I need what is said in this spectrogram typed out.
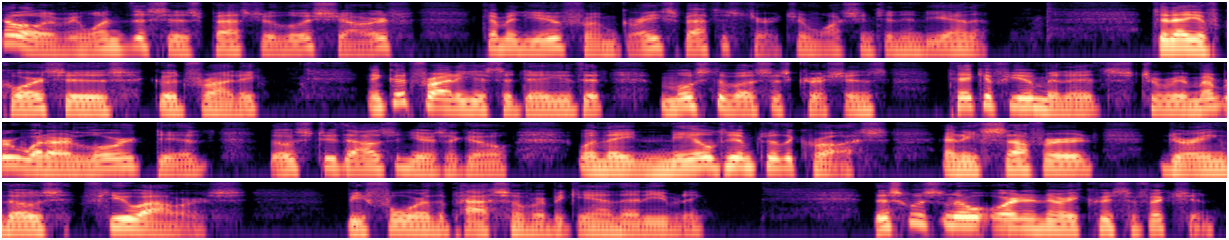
Hello, everyone. This is Pastor Lewis Showers coming to you from Grace Baptist Church in Washington, Indiana. Today, of course, is Good Friday. And Good Friday is the day that most of us as Christians take a few minutes to remember what our Lord did those 2,000 years ago when they nailed him to the cross and he suffered during those few hours before the Passover began that evening. This was no ordinary crucifixion.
